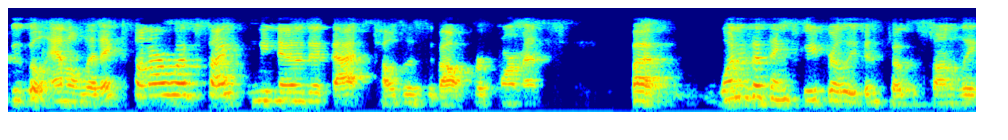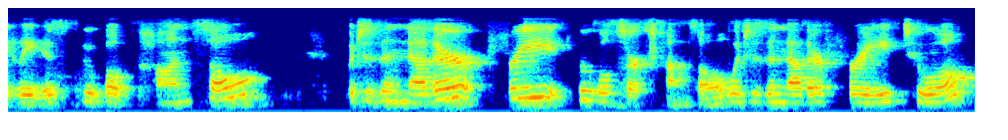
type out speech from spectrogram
Google Analytics on our website. We know that that tells us about performance. But one of the things we've really been focused on lately is Google Console, which is another free Google Search Console, which is another free tool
